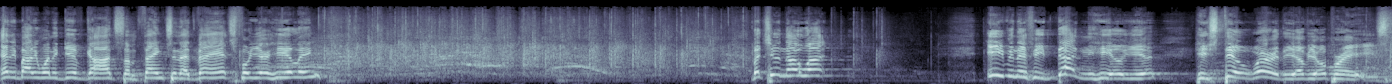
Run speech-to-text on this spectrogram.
Anybody want to give God some thanks in advance for your healing? But you know what? Even if he doesn't heal you, he's still worthy of your praise.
